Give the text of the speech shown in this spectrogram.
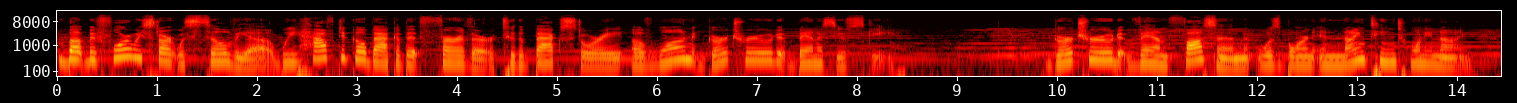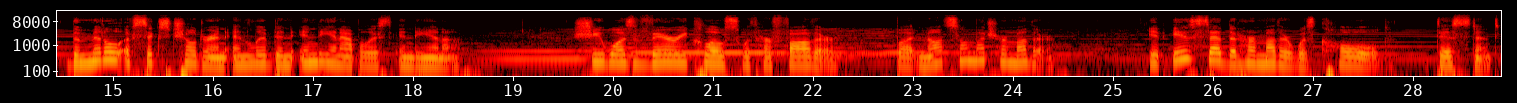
But before we start with Sylvia, we have to go back a bit further to the backstory of one Gertrude Baniszewski. Gertrude Van Fossen was born in 1929, the middle of six children, and lived in Indianapolis, Indiana. She was very close with her father, but not so much her mother. It is said that her mother was cold, distant,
